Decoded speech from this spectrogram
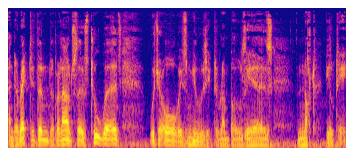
and directed them to pronounce those two words which are always music to Rumpole's ears, not guilty.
